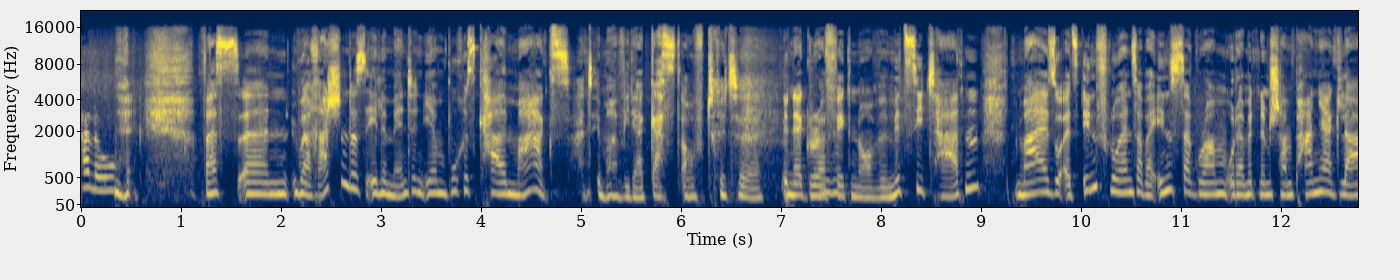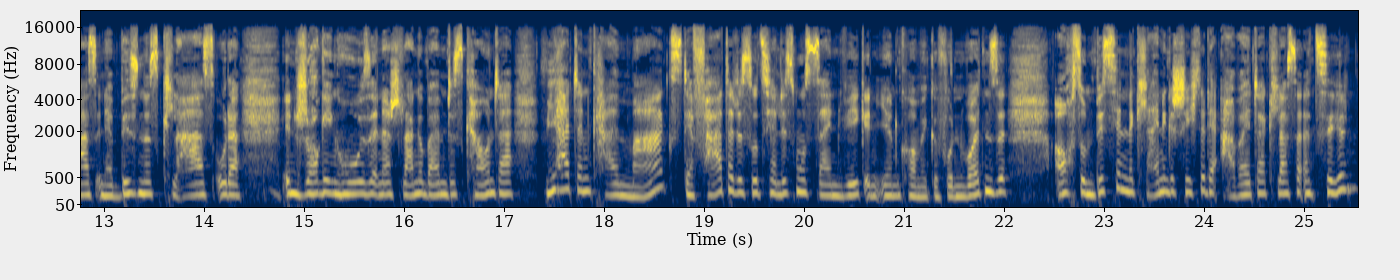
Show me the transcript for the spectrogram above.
Hallo. Was ein überraschendes Element in Ihrem Buch ist, Karl Marx hat immer wieder Gastauftritte in der Graphic mhm. Novel mit Zitaten, mal so als Influencer bei Instagram oder mit einem Champagnerglas in der Business Class oder in Jogginghose in der Schlange beim Discounter. Wie hat denn Karl Marx, der Vater des Sozialismus, seinen Weg in Ihren Comic gefunden? Wollten Sie auch so ein bisschen eine kleine Geschichte der Arbeiterklasse erzählen?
